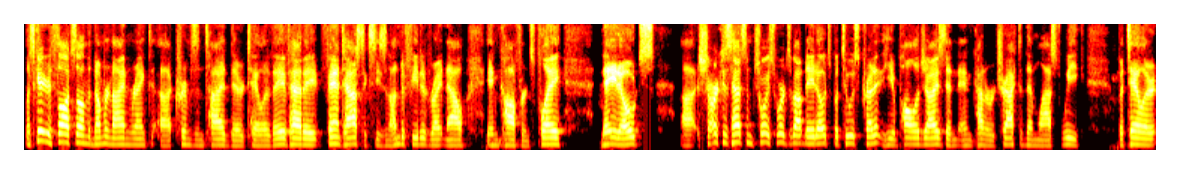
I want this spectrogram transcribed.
Let's get your thoughts on the number nine ranked uh, Crimson Tide there, Taylor. They've had a fantastic season, undefeated right now in conference play. Nate Oats, uh, Shark has had some choice words about Nate Oats, but to his credit, he apologized and, and kind of retracted them last week. But Taylor,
